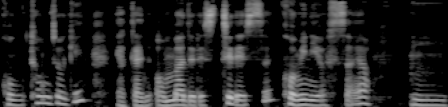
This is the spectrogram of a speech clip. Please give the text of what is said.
공통적인약간엄마들의스트레스고민이었어요음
